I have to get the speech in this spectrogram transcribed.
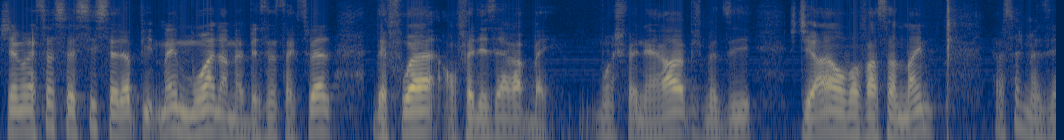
J'aimerais ça, ceci, cela. Puis même moi, dans ma business actuelle, des fois, on fait des erreurs. Ben, moi, je fais une erreur, puis je me dis, je dis, ah, on va faire ça de même. Après ça, je me dis,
